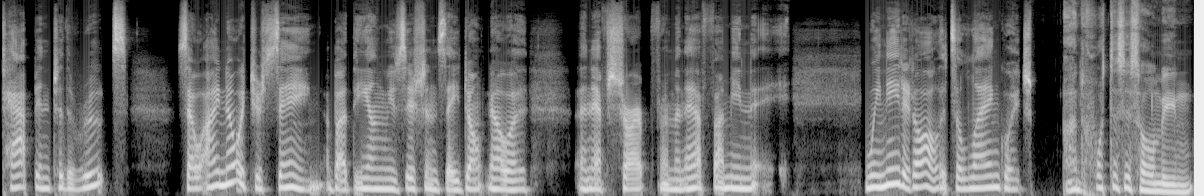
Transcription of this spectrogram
tap into the roots. So i know what you're saying about the young musicians. They don't know a an F sharp from an F. I mean, we need it all. It's a language. And what does this all mean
